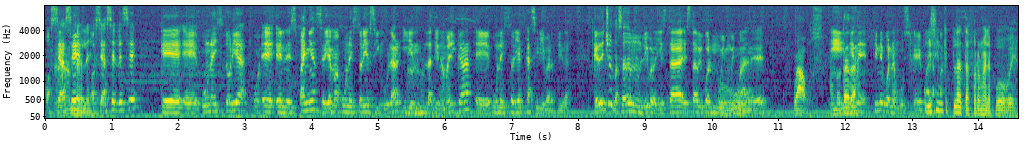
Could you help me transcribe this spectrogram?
O sea, hace, Ándale. o sea, hace ese que eh, una historia, eh, en España se llama una historia singular y en Latinoamérica eh, una historia casi divertida. Que de hecho es basada en un libro y está, está igual muy, muy Uh. padre, ¿eh? Wow, Y anotada. tiene, tiene buena música ¿Y igual. esa en qué plataforma la puedo ver?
